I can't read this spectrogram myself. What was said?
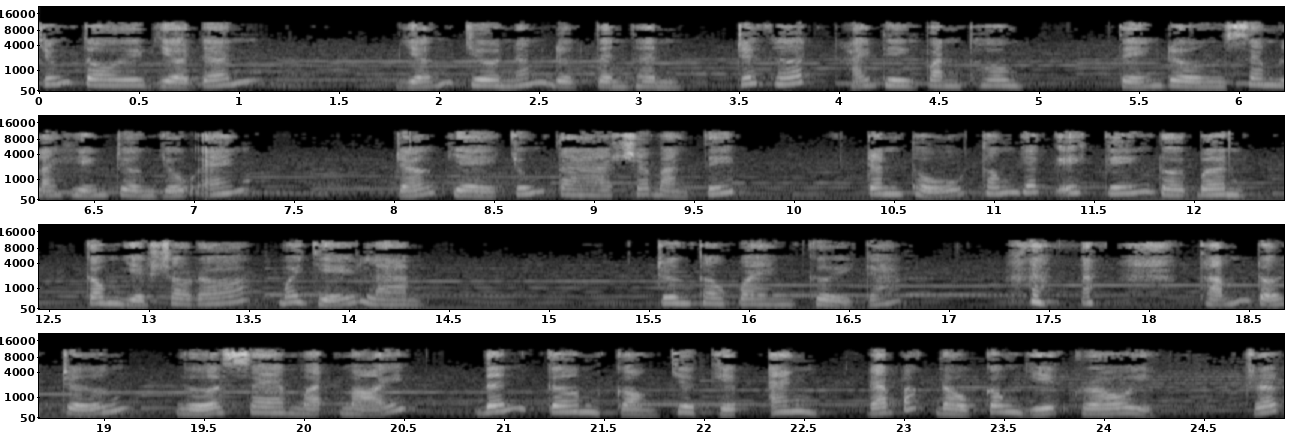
Chúng tôi vừa đến, vẫn chưa nắm được tình hình, trước hết hãy đi quanh thôn, tiện đường xem lại hiện trường vụ án. Trở về chúng ta sẽ bàn tiếp, tranh thủ thống nhất ý kiến đôi bên, công việc sau đó mới dễ làm. Trương thao Quang cười đáp Thẩm đội trưởng ngựa xe mệt mỏi, Đến cơm còn chưa kịp ăn, Đã bắt đầu công việc rồi. Rất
